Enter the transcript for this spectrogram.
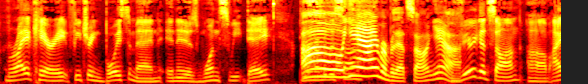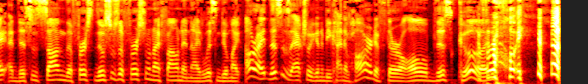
Mariah Carey featuring Boyz II Men, and it is One Sweet Day. Do you remember Oh yeah, I remember that song. Yeah. Very good song. Um, I this is song the first. This was the first one I found, and I listened to. I'm like, all right, this is actually going to be kind of hard if they're all this good. All-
